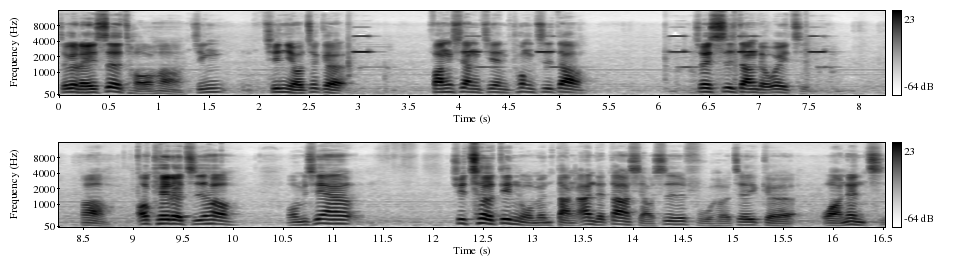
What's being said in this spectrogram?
这个镭射头哈，经经由这个。方向键控制到最适当的位置，啊，OK 了之后，我们现在去测定我们档案的大小是符合这个瓦楞纸，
